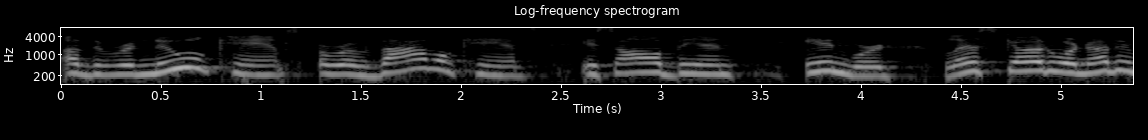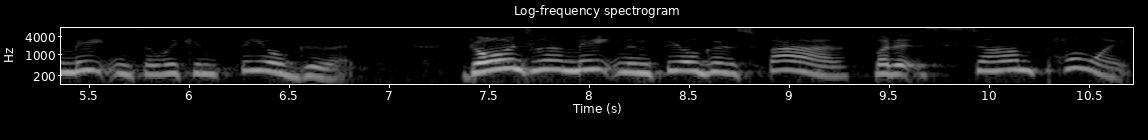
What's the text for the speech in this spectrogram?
of the renewal camps or revival camps, it's all been inward. Let's go to another meeting so we can feel good. Going to a meeting and feel good is fine, but at some point,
